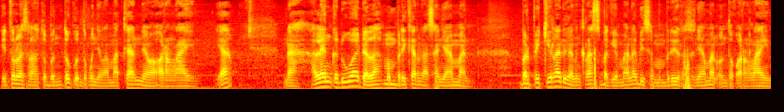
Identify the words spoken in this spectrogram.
itulah salah satu bentuk untuk menyelamatkan nyawa orang lain ya. Nah, hal yang kedua adalah memberikan rasa nyaman. Berpikirlah dengan keras bagaimana bisa memberi rasa nyaman untuk orang lain.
